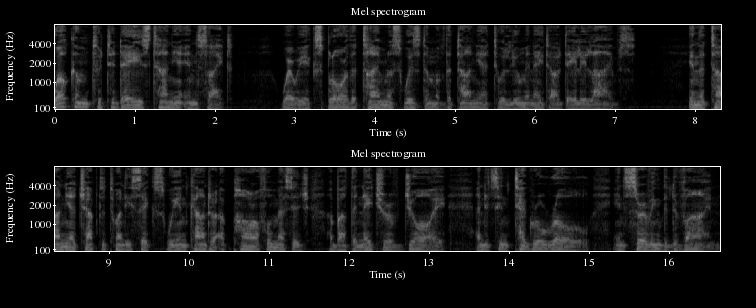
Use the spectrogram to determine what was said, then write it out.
Welcome to today's Tanya Insight, where we explore the timeless wisdom of the Tanya to illuminate our daily lives. In the Tanya, chapter 26, we encounter a powerful message about the nature of joy and its integral role in serving the divine.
